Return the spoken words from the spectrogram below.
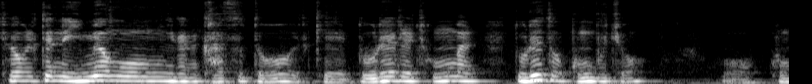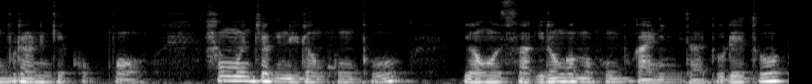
제가 볼 때는 이명웅이라는 가수도 이렇게 노래를 정말 노래도 공부죠. 뭐 공부라는 게 꼭 뭐 학문적인 이런 공부, 영어, 수학 이런 것만 공부가 아닙니다. 노래도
